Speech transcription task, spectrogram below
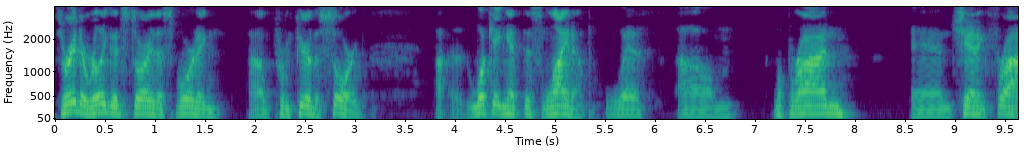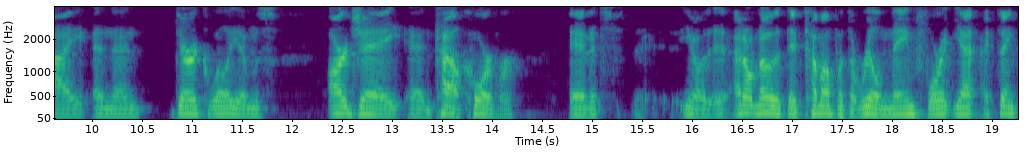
was reading a really good story this morning uh, from Fear of the Sword, uh, looking at this lineup with um, LeBron and Channing Frye, and then Derrick Williams, RJ and Kyle Korver, and it's you know I don't know that they've come up with a real name for it yet. I think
